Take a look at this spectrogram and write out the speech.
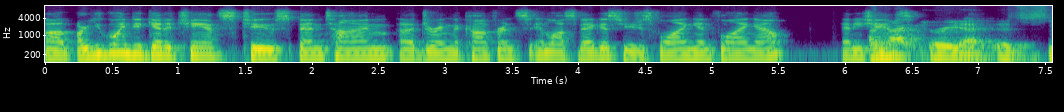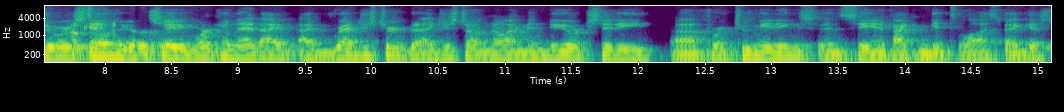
uh, are you going to get a chance to spend time uh, during the conference in Las Vegas? Are you just flying in, flying out? Any chance? I'm not sure yet. It's we're okay. still negotiating, working that. I, I've registered, but I just don't know. I'm in New York City uh, for two meetings and seeing if I can get to Las Vegas.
